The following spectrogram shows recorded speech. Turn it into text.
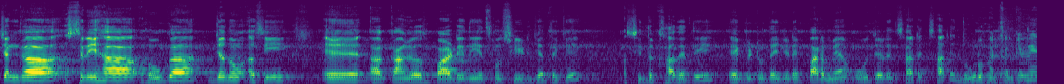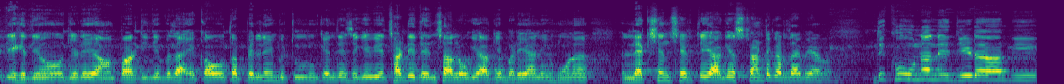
ਚੰਗਾ ਸੁਨੇਹਾ ਹੋਊਗਾ ਜਦੋਂ ਅਸੀਂ ਕਾਂਗਰਸ ਪਾਰਟੀ ਦੀ ਇਥੋਂ ਸੀਟ ਜਿੱਤ ਕੇ ਅਸੀਂ ਦਿਖਾ ਦਿੱਤੀ। ਇਹ ਬਿੱਟੂ ਦੇ ਜਿਹੜੇ ਭਰਮ ਆ ਉਹ ਜਿਹੜੇ ਸਾਰੇ ਸਾਰੇ ਦੂਰ ਹੋ ਜਾਣਗੇ। ਕਿਵੇਂ ਦੇਖਦੇ ਹੋ? ਜਿਹੜੇ ਆਮ ਪਾਰਟੀ ਦੇ ਵਿਧਾਇਕ ਆ ਉਹ ਤਾਂ ਪਹਿਲਾਂ ਹੀ ਬਿੱਟੂ ਨੂੰ ਕਹਿੰਦੇ ਸੀਗੇ ਵੀ ਇਹ 3.5 ਸਾਲ ਹੋ ਗਏ ਆ ਕੇ ਬੜਿਆ ਨਹੀਂ ਹੁਣ ਇਲੈਕਸ਼ਨ ਸਿਰ ਤੇ ਆ ਗਿਆ ਸਟੰਟ ਕਰਦਾ ਪਿਆ ਵਾ। ਦੇਖੋ, ਉਹਨਾਂ ਨੇ ਜਿਹੜਾ ਵੀ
